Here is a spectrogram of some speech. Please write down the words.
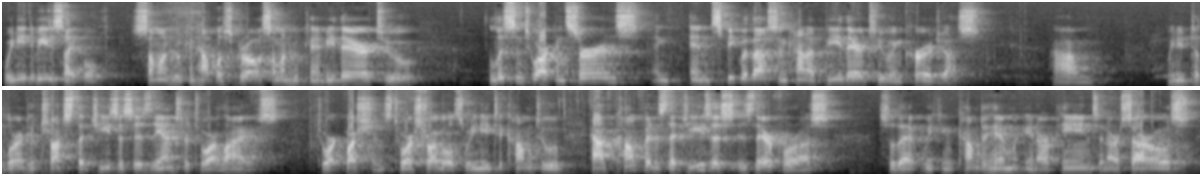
We need to be discipled. Someone who can help us grow, someone who can be there to listen to our concerns and, and speak with us and kind of be there to encourage us. Um, we need to learn to trust that Jesus is the answer to our lives, to our questions, to our struggles. We need to come to have confidence that Jesus is there for us so that we can come to Him in our pains and our sorrows,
